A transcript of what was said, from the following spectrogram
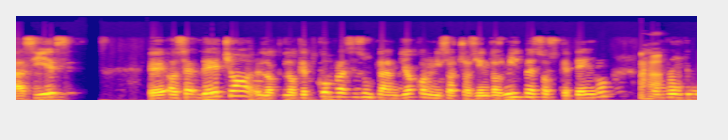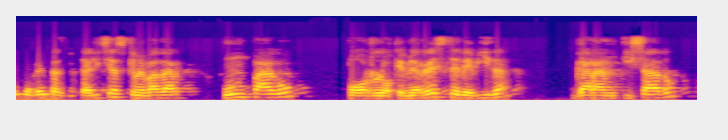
Así es, eh, o sea, de hecho, lo, que tú compras es un plan. Yo con mis 800 mil pesos que tengo, compro un plan de rentas vitalicias que me va a dar un pago por lo que me reste de vida, garantizado,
